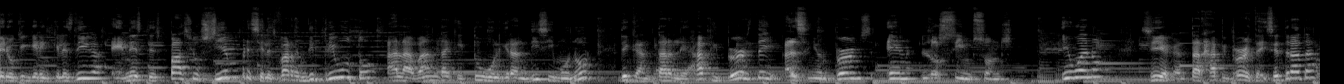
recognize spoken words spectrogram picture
Pero ¿qué quieren que les diga? En este espacio siempre se les va a rendir tributo a la banda que tuvo el grandísimo honor de cantarle Happy Birthday al señor Burns en Los Simpsons. Y bueno, si a cantar Happy Birthday se trata,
